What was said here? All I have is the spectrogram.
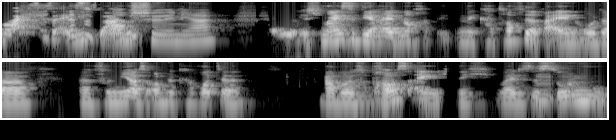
magst es Das eigentlich ist gar auch nicht. schön, ja. Schmeiße dir halt noch eine Kartoffel rein oder äh, von mir aus auch eine Karotte. Aber es brauchst eigentlich nicht, weil das ist so ein,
